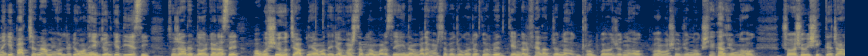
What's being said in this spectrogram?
অনেকে পাচ্ছেন না। আমি অলরেডি অনেকজনকে দিয়েছি। তো যাদের দরকার আছে, অবশ্যই হচ্ছে আপনি আমাদের যে হোয়াটসঅ্যাপ নাম্বার আছে, এই নাম্বারে হোয়াটসঅ্যাপে যোগাযোগ করবেন। টেন্ডার ফেলার জন্য হোক ড্রপ করার জন্য হোক, পরামর্শের জন্য হোক, শেখার জন্য হোক। সরাসরি শিখতে চান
